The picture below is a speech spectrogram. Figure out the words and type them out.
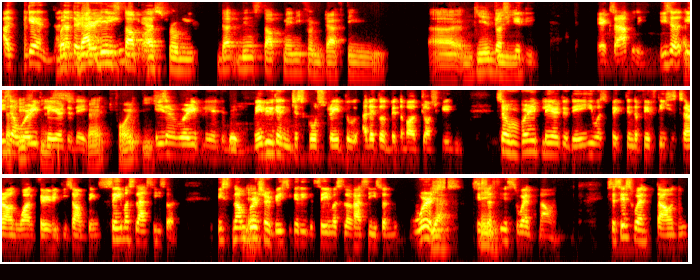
again, But another that didn't stop yeah, us from that didn't stop many from drafting uh Giddey Josh Giddey. Exactly, he's a at he's a worry player today. right? Forties. He's a worry player today. Maybe we can just go straight to a little bit about Josh Giddey. So worry player today. He was picked in the fifties. It's around one thirty something, same as last season. His numbers are basically the same as last season. Worse, Yeah, his assists went down. His assists went down.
